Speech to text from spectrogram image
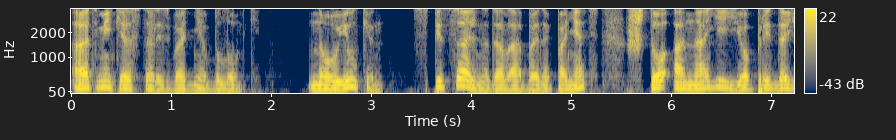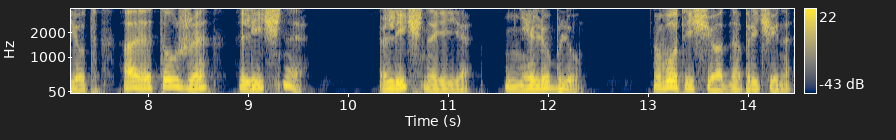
а от Мики остались бы одни обломки. Но Уилкин специально дала Абене понять, что она ее предает, а это уже личное. Личное я не люблю. Вот еще одна причина,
